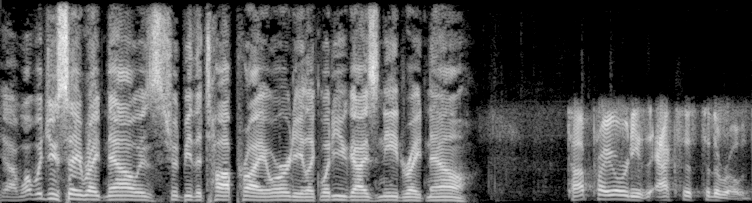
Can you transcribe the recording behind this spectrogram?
Yeah, what would you say right now is should be the top priority? Like, what do you guys need right now? Top priority is access to the roads.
